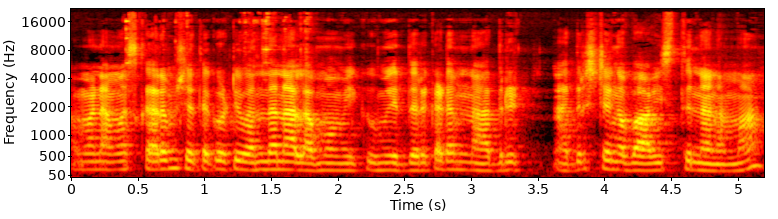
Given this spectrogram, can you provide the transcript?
అమ్మ నమస్కారం శతకోటి వందనాలమ్మ మీకు. మీరు దొరకడం నా అదృ అదృష్టంగా భావిస్తున్నానమ్మా.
